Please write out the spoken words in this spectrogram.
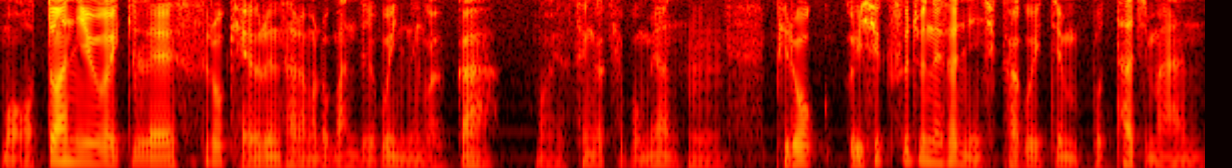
뭐 어떠한 이유가 있길래 스스로 게으른 사람으로 만들고 있는 걸까? 뭐 생각해 보면 음, 비록 의식 수준에선 인식하고 있지 못하지만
